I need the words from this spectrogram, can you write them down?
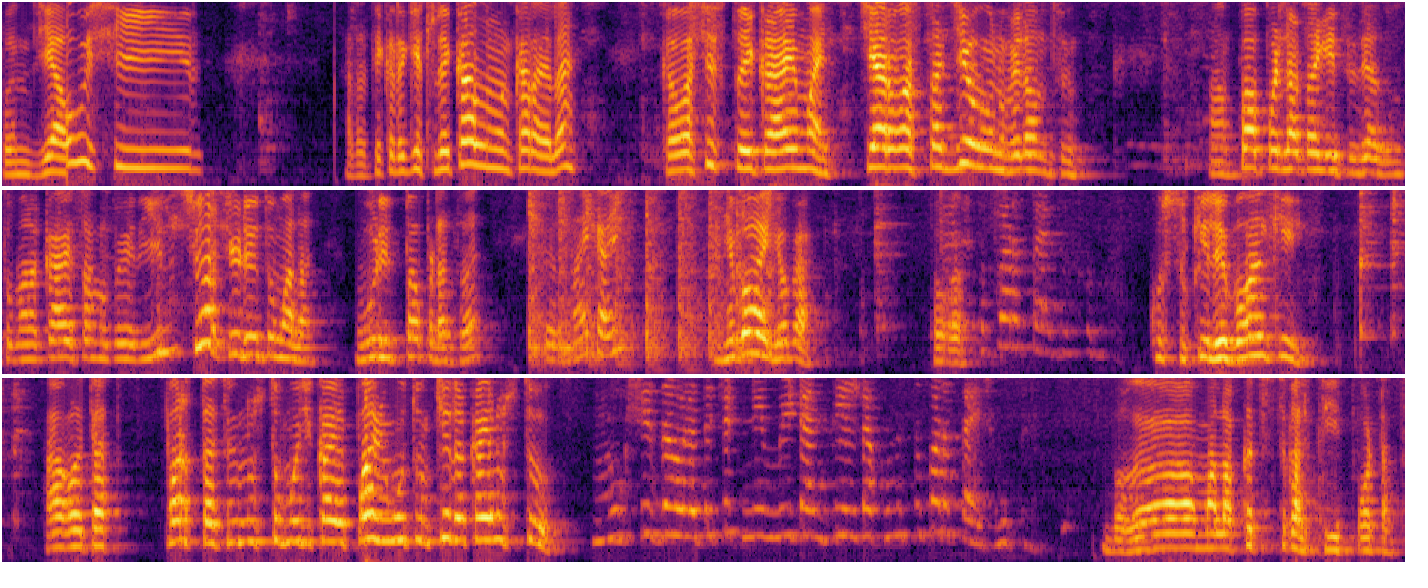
पण जेव उशीर. आता तिकडे घेतलंय काल मग करायला. कवा शिजतंय काय माहीत? चार वाजता जेवण होईल आमचं. पापड लाटा घ्यायचं ते अजून. तुम्हाला काय सांगू पे येईल शॉर्ट व्हिडिओ तुम्हाला. उडीत पापडाचा. नाही काय? हे बघ घेऊ का हो का? कसं केलंय बघा की अगं त्यात परताचं नुसतं म्हणजे काय पाणी ओतून केलं काय नुसतं? मूग शिजवलं तर चटणी मीठ आणि तेल टाकून नुसतं परतायचं होतं. बघा मला कच्च घालती पोटात.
